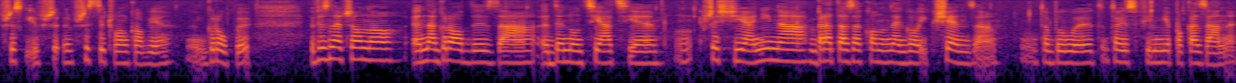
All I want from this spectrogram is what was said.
wszyscy, wszyscy członkowie grupy. Wyznaczono nagrody za denuncjację chrześcijanina, brata zakonnego i księdza. To, były, to jest w filmie pokazane.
